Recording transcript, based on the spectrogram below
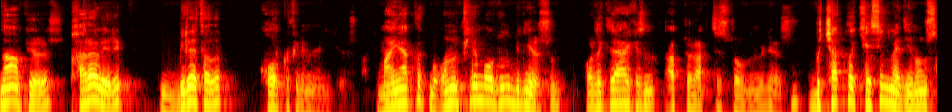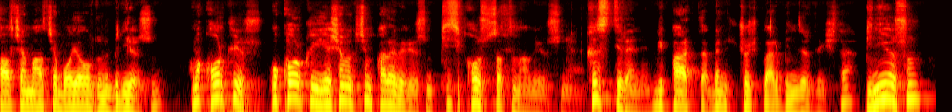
Ne yapıyoruz? Para verip bilet alıp korku filmine gidiyoruz. Manyaklık bu. Onun film olduğunu biliyorsun. Oradakiler herkesin aktör aktrist olduğunu biliyorsun. Bıçakla kesilmediğini, onun salça malça boya olduğunu biliyorsun. Ama korkuyorsun. O korkuyu yaşamak için para veriyorsun. Psikoz satın alıyorsun yani. Hız treni bir parkta. Ben çocuklar bindirdi işte. Biniyorsun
